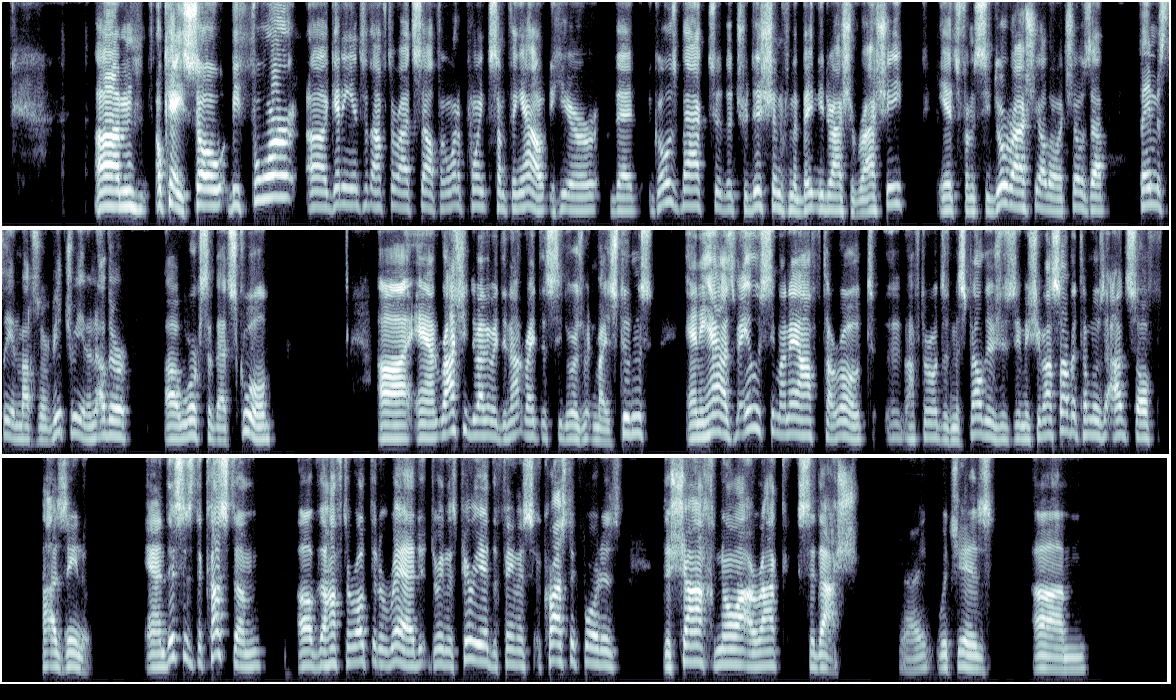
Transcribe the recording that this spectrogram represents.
Um, okay, so before uh, getting into the Haftarah itself, I want to point something out here that goes back to the tradition from the Beit Midrash of Rashi. It's from Sidur Rashi, although it shows up famously in Machzor Vitry and in other uh, works of that school. Uh, and Rashi, by the way, did not write this Sidur, is written by his students. And he has Ve'elu Simanei Haftarot, uh, Haftarot is misspelled, as you see, Mishiva Sabah Tammuz Ad Sof Ha'azinu. And this is the custom of the Haftarot that are read during this period. The famous acrostic for it is the Shach Noah Arak Sadash, right? Which is um,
